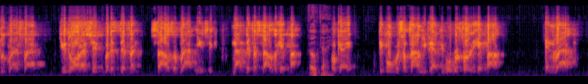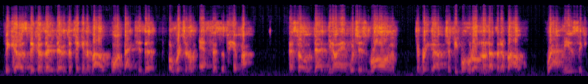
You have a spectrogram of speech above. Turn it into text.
bluegrass rap, you can do all that shit, but it's different styles of rap music, not different styles of hip hop. Okay. Okay, people. Sometimes you've had people refer to hip hop and rap because because they're, they're they're thinking about going back to the original essence of hip hop, and so that you know, and which is wrong to bring up to people who don't know nothing about rap music.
